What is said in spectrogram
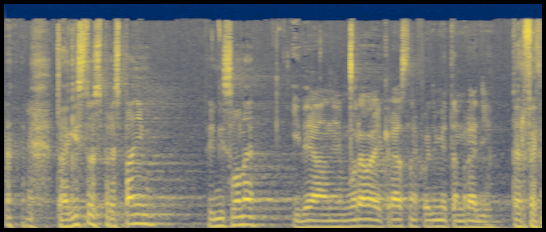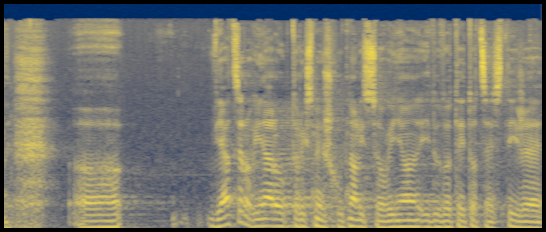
Takisto s prespaním vymyslené? Ideálne. Morava je krásna, chodíme tam radi. Perfektne. Uh, viacero vinárov, ktorých sme už chutnali Sauvignon, idú do tejto cesty, že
